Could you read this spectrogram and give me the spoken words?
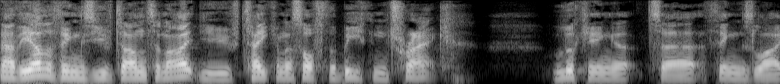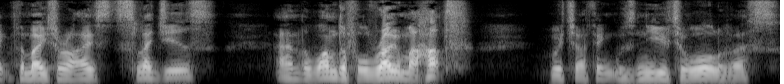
Now, the other things you've done tonight, you've taken us off the beaten track, looking at uh, things like the motorized sledges and the wonderful Roma hut, which I think was new to all of us.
